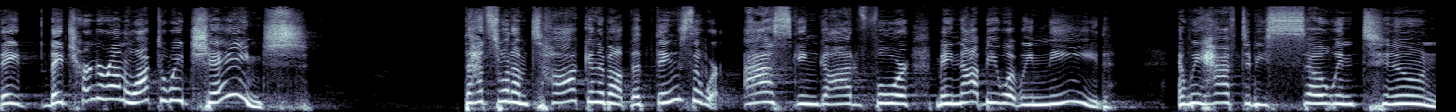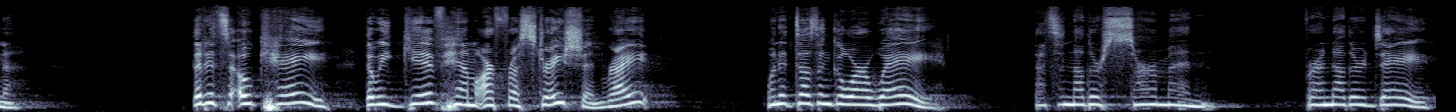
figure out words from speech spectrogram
They, they turned around and walked away changed. That's what I'm talking about. The things that we're asking God for may not be what we need. And we have to be so in tune that it's okay that we give him our frustration, right? When it doesn't go our way. That's another sermon for another day.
